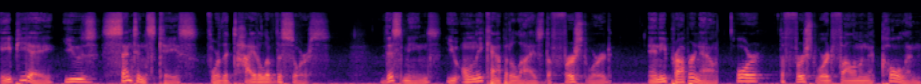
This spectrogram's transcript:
APA, use sentence case for the title of the source. This means you only capitalize the first word, any proper noun, or the first word following a colon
